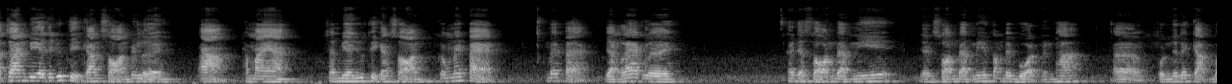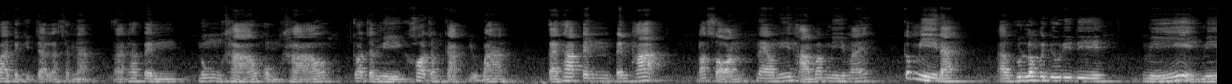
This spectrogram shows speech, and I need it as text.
อาจารย์เบียร์จะยุติการสอนไปเลยอ่าทำไมอะอาจารย์เบียร์ยุติการสอนก็ไม่แปลกไม่แปลกอย่างแรกเลย ถ้าจะสอนแบบนี้ย่างสอนแบบนี้ต้องไปบวชเป็นพระเอ่อคนจะได้กลับไหว้เป็นกิจจลักษณะอ่าถ้าเป็นนุ่งขาวห่มขาวก็จะมีข้อจำกัดอยู่บ้าง แต่ถ้าเป็นเป็นพระแล้วสอนแนวนี้ถามว่ามีไหมก็มีนะเอาคุณลองไปดูดีๆ มีมี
